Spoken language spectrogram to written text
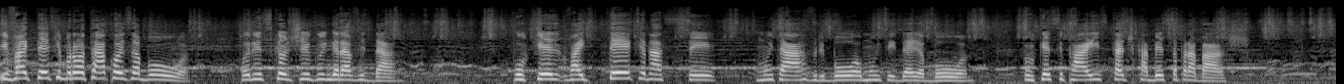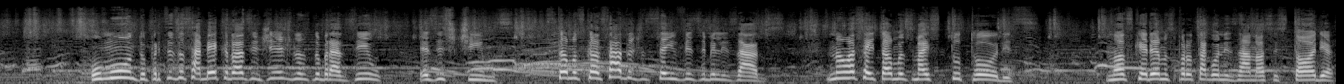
E vai ter que brotar coisa boa. Por isso que eu digo engravidar porque vai ter que nascer muita árvore boa, muita ideia boa, porque esse país está de cabeça para baixo. O mundo precisa saber que nós indígenas do Brasil existimos. Estamos cansados de ser invisibilizados. Não aceitamos mais tutores. Nós queremos protagonizar nossa história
